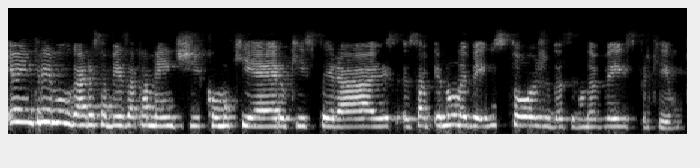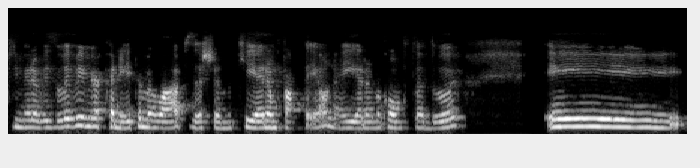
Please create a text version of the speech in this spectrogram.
eu entrei no lugar, eu sabia exatamente como que era, o que esperar. Eu, eu, eu não levei o estojo da segunda vez, porque a primeira vez eu levei minha caneta, meu lápis, achando que era um papel, né? E era no computador. E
